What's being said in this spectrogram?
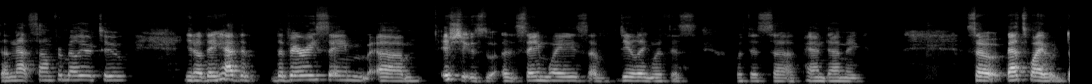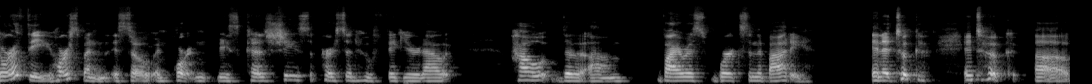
Doesn't that sound familiar too? You know, they had the, the very same um, issues, uh, same ways of dealing with this with this uh, pandemic. So that's why Dorothy Horstmann is so important because she's the person who figured out how the um, virus works in the body, and it took it took uh,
